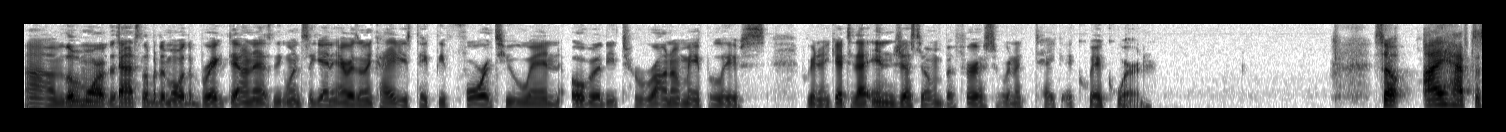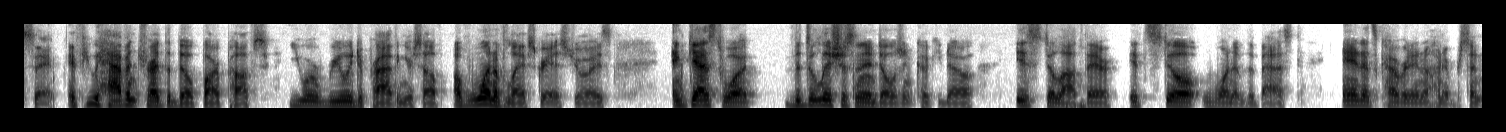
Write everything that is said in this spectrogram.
um, a little bit more of the stats, a little bit more of the breakdown as the, once again Arizona Coyotes take the 4 2 win over the Toronto Maple Leafs. We're going to get to that in just a moment, but first, we're going to take a quick word. So, I have to say, if you haven't tried the Built Bar Puffs, you are really depriving yourself of one of life's greatest joys. And guess what? The delicious and indulgent cookie dough is still out there. It's still one of the best, and it's covered in 100%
